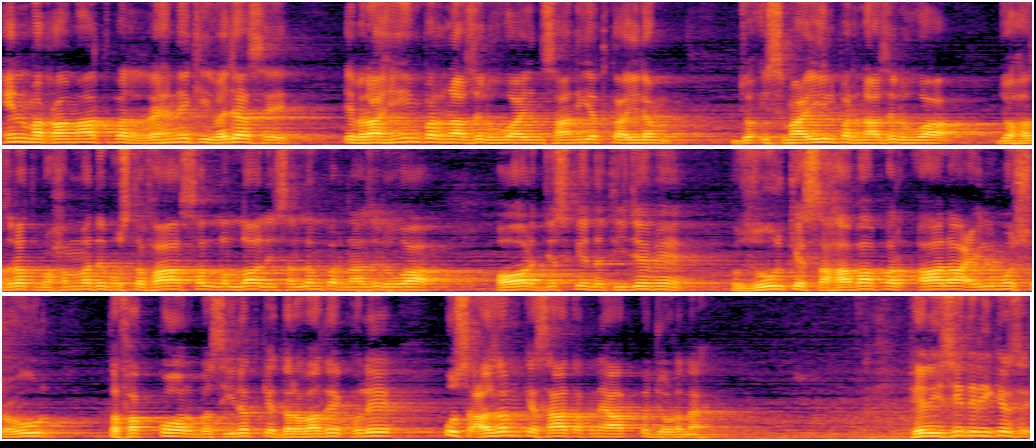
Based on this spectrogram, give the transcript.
ان مقامات پر رہنے کی وجہ سے ابراہیم پر نازل ہوا، انسانیت کا علم، جو اسماعیل پر نازل ہوا، جو حضرت محمد مصطفیٰ صلی اللہ علیہ وسلم پر نازل ہوا، اور جس کے نتیجے میں حضور کے صحابہ پر اعلیٰ علم و شعور تفقع اور بصیرت کے دروازے کھلے اس عزم کے ساتھ اپنے آپ کو جوڑنا ہے۔ پھر اسی طریقے سے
